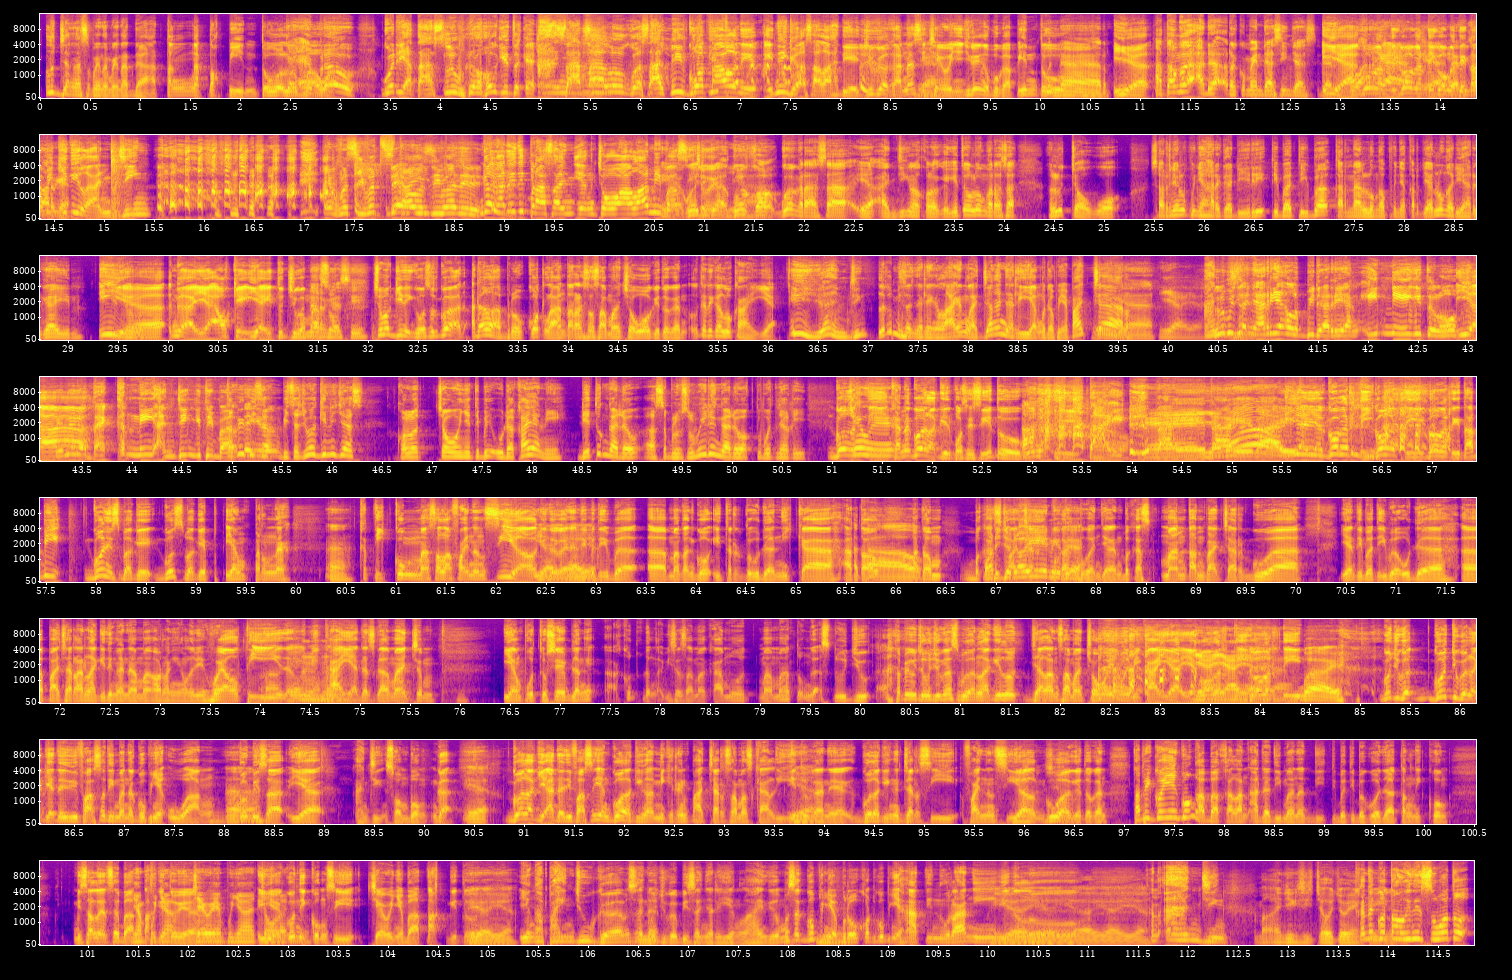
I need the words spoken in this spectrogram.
Lu jangan semena-mena datang ngetok pintu, lu Kayak, eh, bawa. bro, gue di atas lu bro gitu kayak sana lu gue salib. Gue tahu nih, ini gak salah dia juga karena si Iya. ceweknya juga yang ngebuka pintu. Benar. Iya. Atau enggak ada rekomendasi Jas? Iya, gue ngerti, gue ngerti, Iya, gue ngerti. Tapi gini lah anjing. Emosi banget. Dia emosi banget ini. Enggak kan ini perasaan yang cowok alami Iya, pasti gue juga gue kalau gue ngerasa ya anjing lah kalau kayak gitu lu ngerasa lu cowok seharusnya lu punya harga diri tiba-tiba karena lu nggak punya kerjaan lu nggak dihargain Gitu. Iya, enggak ya oke iya itu juga Benar masuk. nggak sih? Cuma gini, maksud gue adalah brokot lah antara sesama cowok gitu kan. Ketika lu kaya, iya anjing lu kan bisa nyari yang lain lah. Jangan nyari yang udah punya pacar. Iya. Iya, iya. Lu bisa nyari yang lebih dari yang ini gitu loh. Iya. Ini udah taken nih anjing gitu ibaratnya Tapi bisa gitu. bisa juga gini Jas. Kalau cowoknya tiba udah kaya nih, dia tuh nggak ada uh, sebelum-sebelumnya dia nggak ada waktu buat nyari Gue ngerti, cewek. karena gue lagi di posisi itu. Gue ngerti. Tai, Oke, tai, iya tai, deh. tai. Iya iya gue ngerti, gue ngerti, gue ngerti. Tapi gue nih sebagai gue sebagai yang pernah Eh. ketikung masalah finansial Iya, gitu kan, iya, iya. tiba-tiba eh, mantan gue itu tuh udah nikah atau Atau atau bekas pacar, gitu bukan ya? bukan jangan bekas mantan pacar gue yang tiba-tiba udah eh, pacaran lagi dengan nama orang yang lebih wealthy dan lebih kaya dan segala macem. Yang putusnya bilangnya aku tuh udah nggak bisa sama kamu, mama tuh nggak setuju. Tapi ujung-ujungnya sebulan lagi lu jalan sama cowok yang lebih kaya. Ya gue Iya, iya, ngerti, iya, gue iya. ngerti ya. gue juga gue juga lagi ada di fase di mana gue punya uang gue bisa ya anjing sombong. Enggak Iya. gue lagi ada di fase yang gue lagi nggak mikirin pacar sama sekali gitu Iya. kan ya. Gue lagi ngejar si finansial gue gitu kan. Tapi gue ya gue nggak bakalan ada di mana tiba-tiba gue datang nikung. Misalnya saya Batak Yang punya- gitu ya. cewek yang punya cowok iya gue nikung si ceweknya Batak gitu. Iya, iya. ya ngapain juga? Masa gue juga bisa nyari yang lain gitu. Masa gue punya brokot gue punya hati nurani gitu Iya, loh. iya, iya, iya, iya. kan anjing. Emang anjing sih cowok-cowok yang karena gue tahu ini semua tuh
